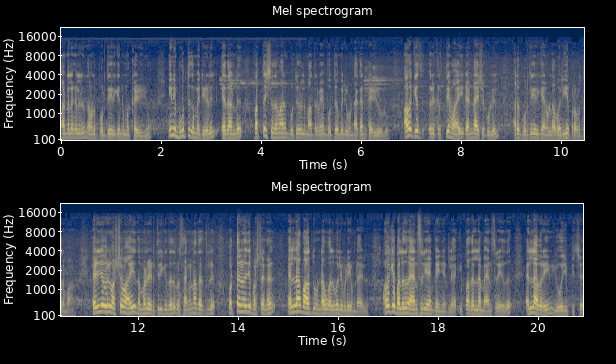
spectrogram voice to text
മണ്ഡലങ്ങളിലും നമ്മൾ പൂർത്തീകരിക്കാൻ നമുക്ക് കഴിഞ്ഞു. ഇനി ബൂത്ത് കമ്മിറ്റികളിൽ ഏതാണ്ട് പത്ത് ശതമാനം ബൂത്തുകളിൽ മാത്രമേ ബൂത്ത് കമ്മിറ്റി ഉണ്ടാക്കാൻ കഴിയുള്ളൂ. അവയ്ക്ക് ഒരു കൃത്യമായി രണ്ടാഴ്ചക്കുള്ളിൽ അത് പൂർത്തീകരിക്കാനുള്ള വലിയ പ്രവർത്തനമാണ്. കഴിഞ്ഞ ഒരു വർഷമായി നമ്മൾ എടുത്തിരിക്കുന്നത് സംഘടനാ തലത്തിൽ ഒട്ടനവധി പ്രശ്നങ്ങൾ എല്ലാ ഭാഗത്തും ഉണ്ടാവും അതുപോലെ ഇവിടെ ഉണ്ടായിരുന്നു. അവയ്ക്ക് പലതും ആൻസർ ചെയ്യാൻ കഴിഞ്ഞിട്ടില്ല. ഇപ്പോൾ അതെല്ലാം ആൻസർ ചെയ്ത് എല്ലാവരെയും യോജിപ്പിച്ച്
